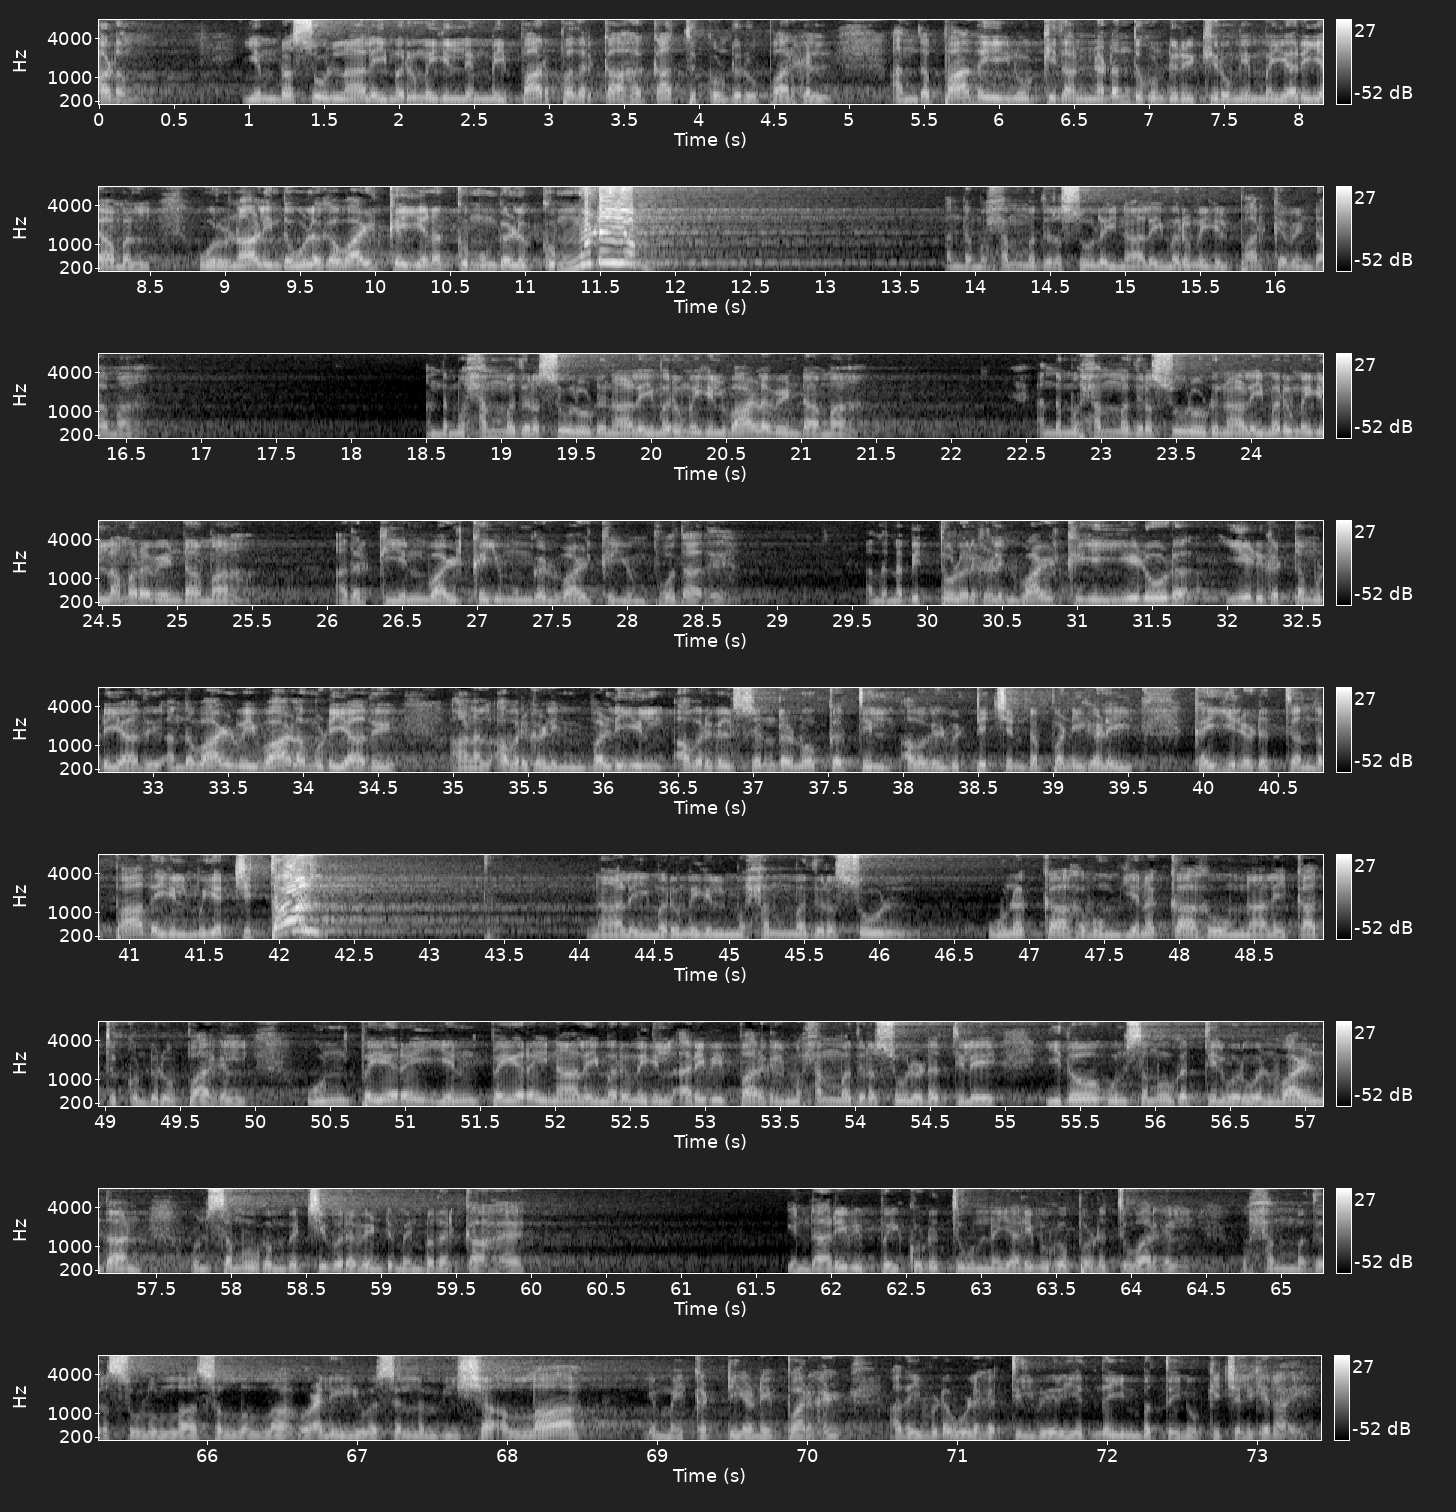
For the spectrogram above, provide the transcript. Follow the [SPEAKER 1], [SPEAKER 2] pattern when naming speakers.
[SPEAKER 1] பாடம். எம் ரசூல் நாளை மறுமையில் எம்மை பார்ப்பதற்காக காத்து கொண்டிருப்பார்கள். அந்த பாதையை நோக்கி தான் நடந்து கொண்டிருக்கிறோம் எம்மை அறியாமல். ஒரு நாள் இந்த உலக வாழ்க்கை எனக்கும் உங்களுக்கும் முடியும். அந்த முகம்மது ரசூலை நாளை மறுமையில் பார்க்க வேண்டாமா? அந்த முகம்மது ரசூலோடு நாளை மறுமையில் வாழ வேண்டாமா? அந்த முகம்மது ரசூலோடு நாளை மறுமையில் அமர வேண்டாமா? அதற்கு என் வாழ்க்கையும் உங்கள் வாழ்க்கையும் போதாது. அந்த நபித்தோழர்களின் வாழ்க்கையை ஈடோடு ஈடுகட்ட முடியாது அந்த வாழ்வை வாழ முடியாது. ஆனால் அவர்களின் வழியில் அவர்கள் சென்ற நோக்கத்தில் அவர்கள் விட்டு சென்ற பணிகளை கையில் எடுத்து அந்த பாதையில் முயற்சித்தால் நாளை மறுமையில் முஹம்மது ரசூல் உனக்காகவும் எனக்காகவும் நாளை காத்து கொண்டிருப்பார்கள். உன் பெயரை என் பெயரை நாளை மறுமையில் அறிவிப்பார்கள். முகம்மது ரசூலிடத்திலே இதோ உன் சமூகத்தில் ஒருவன் வாழ்ந்தான். உன் சமூகம் வெற்றி பெற வேண்டும் என்பதற்காக. என்ற அறிவிப்பை கொடுத்து உன்னை அறிமுகப்படுத்துவார்கள். முகம்மது ரசூலுல்லா சொல்லல்லாஹு அலிஹி வசல்லம் இன்ஷா அல்லாஹ் எம்மை கட்டி அணைப்பார்கள். அதைவிட உலகத்தில் வேறு எந்த இன்பத்தை நோக்கி செல்கிறாய்?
